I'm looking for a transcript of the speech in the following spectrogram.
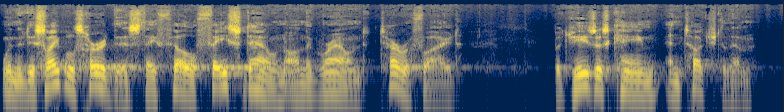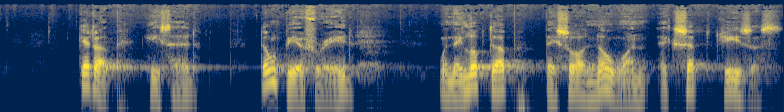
When the disciples heard this, they fell face down on the ground, terrified. But Jesus came and touched them. Get up, he said. Don't be afraid. When they looked up, they saw no one except Jesus.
